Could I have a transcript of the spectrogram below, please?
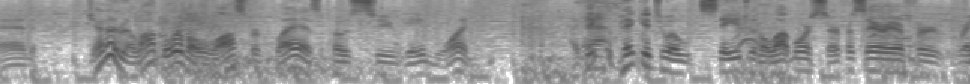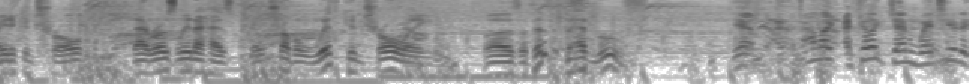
And had a lot more of a loss for play as opposed to game one. I think Yeah. the pick into a stage with a lot more surface area for Ray to control that Rosalina has no trouble with controlling was a bit of a bad move. Yeah, I feel like I feel like Gen went here to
